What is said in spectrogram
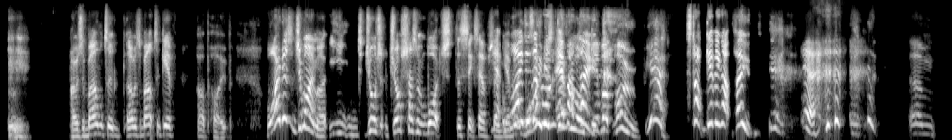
I was about to, I was about to give up hope. Why does Jemima, he- George, Josh hasn't watched the sixth episode Yeah, yet? why does why everyone does give up everyone hope? give up hope? Yeah. Stop giving up hope. Yeah. Yeah. Um,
